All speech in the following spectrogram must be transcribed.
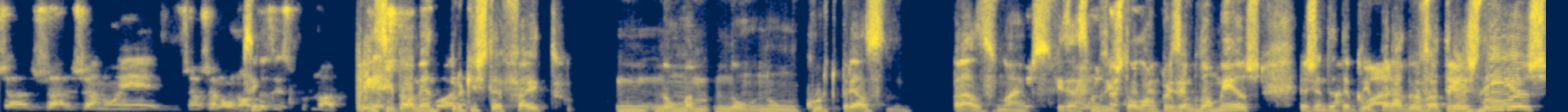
já, já, já não é, já, já não notas Sim. esse pormenor. Principalmente porque isto é feito numa, num, num curto prazo prazo, não é? Se fizéssemos isto ao longo, por exemplo, de um mês, a gente até ah, podia parar dois ou três dias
